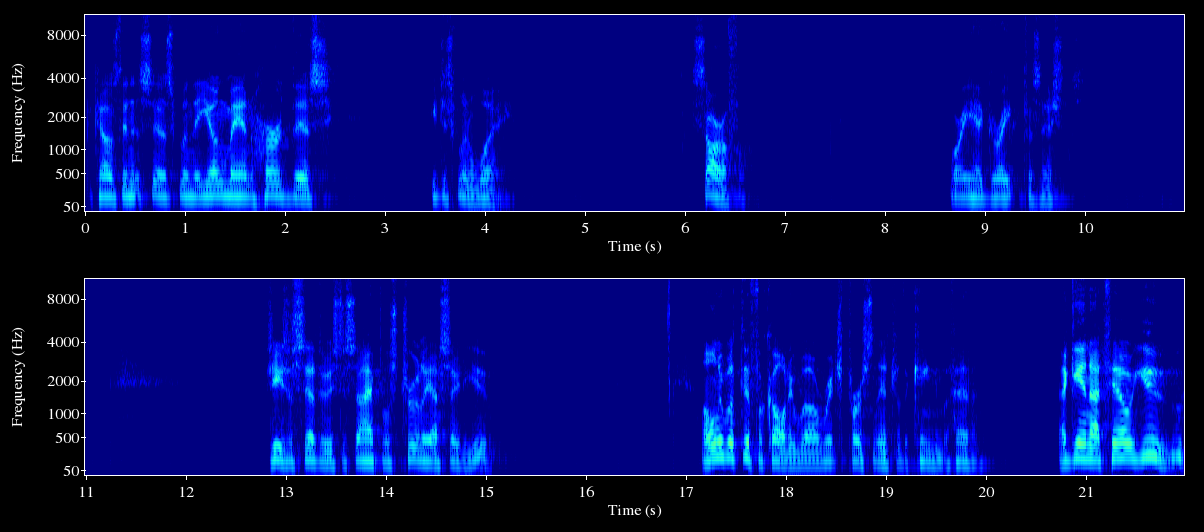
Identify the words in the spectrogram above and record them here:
Because then it says, when the young man heard this, he just went away. Sorrowful, for he had great possessions. Jesus said to his disciples, Truly I say to you, only with difficulty will a rich person enter the kingdom of heaven. Again, I tell you,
